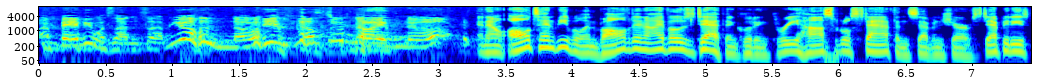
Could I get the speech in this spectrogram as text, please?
My baby was handsome. You all know him because you know him, no? And now all 10 people involved in Irvo's death, including three hospital staff and seven sheriff's deputies,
